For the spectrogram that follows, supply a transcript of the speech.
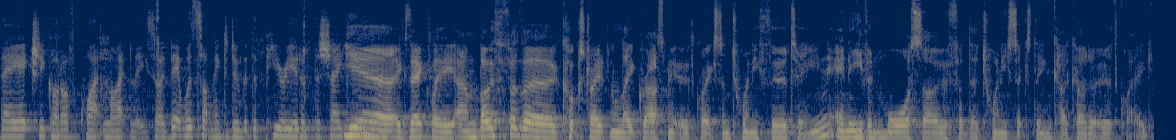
they actually got off quite lightly. So that was something to do with the period of the shaking. Yeah, exactly. Um, both for the Cook Strait and Lake Grassmere earthquakes in 2013, and even more so for the 2016 Kaikoura earthquake,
